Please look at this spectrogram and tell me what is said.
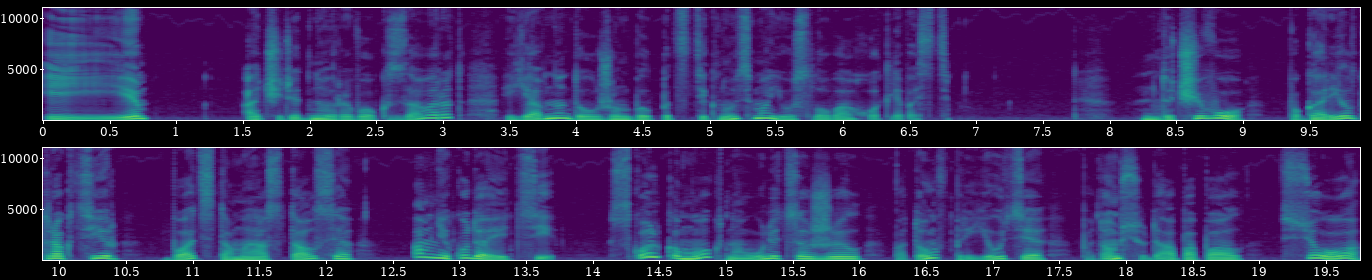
И... Очередной рывок за ворот явно должен был подстегнуть мою словоохотливость. «Да чего? Погорел трактир, бать там и остался. А мне куда идти? Сколько мог, на улице жил, потом в приюте, потом сюда попал. Все!»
